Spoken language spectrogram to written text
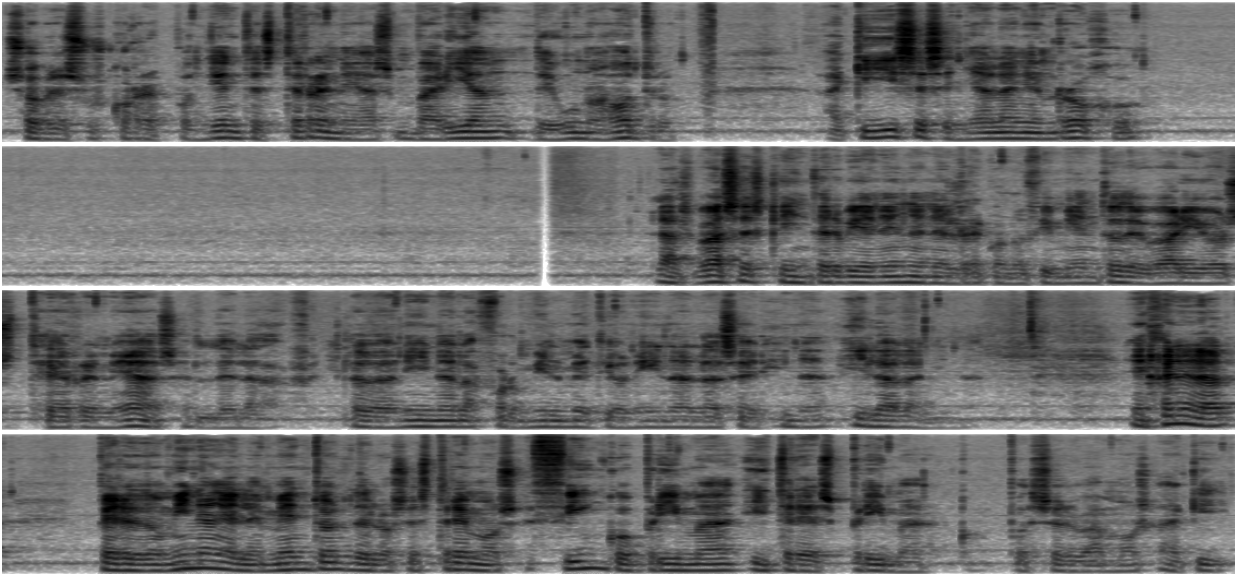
sobre sus correspondientes tRNAs varían de uno a otro. Aquí se señalan en rojo las bases que intervienen en el reconocimiento de varios tRNAs, el de la fenilalanina, la formilmetionina, la serina y la alanina. En general, predominan elementos de los extremos 5' y 3', como observamos aquí,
